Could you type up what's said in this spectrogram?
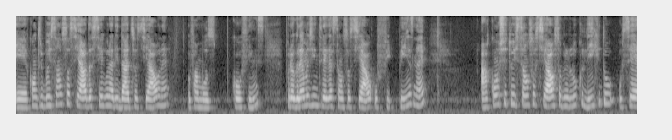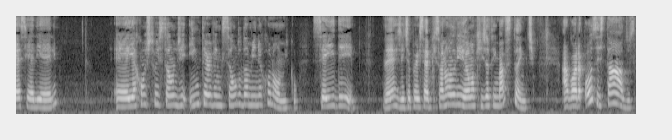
é, contribuição social da Seguridade Social, né, o famoso COFINS, programa de integração social, o PIS, né, a Constituição Social sobre o Lucro Líquido, o CSLL, é, e a Constituição de Intervenção do Domínio Econômico, CIDE né? A gente já percebe que só na União aqui já tem bastante. Agora, os estados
